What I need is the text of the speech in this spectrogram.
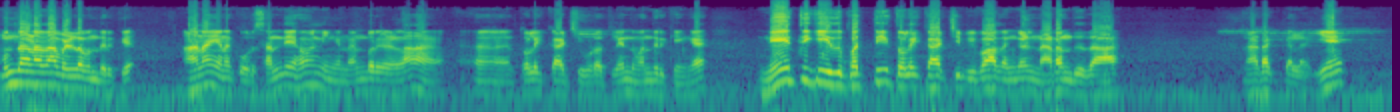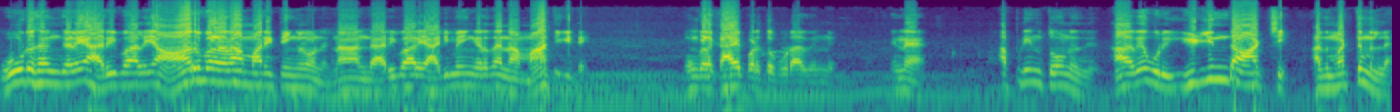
முந்தானதான் வெளில வந்திருக்கு. ஆனால் எனக்கு ஒரு சந்தேகம். நீங்கள் நண்பர்கள்லாம் தொலைக்காட்சி ஊடகத்துலேருந்து வந்திருக்கீங்க. நேத்திக்கு இது பற்றி தொலைக்காட்சி விவாதங்கள் நடந்துதா? நடக்கலை. ஏன்? ஊடகங்களே அறிவாலய ஆர்வலராக மாறிட்டீங்களோன்னு. நான் அந்த அறிவாலய அடிமைங்கிறத நான் மாற்றிக்கிட்டேன் உங்களை காயப்படுத்தக்கூடாதுன்னு. என்ன? அப்படின்னு தோணுது. ஆகவே ஒரு இழிந்த ஆட்சி. அது மட்டும் இல்லை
